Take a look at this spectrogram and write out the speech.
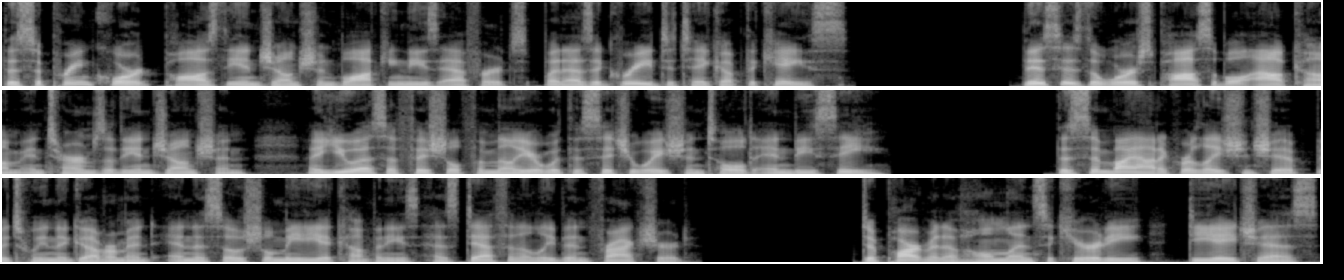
The Supreme Court paused the injunction blocking these efforts but has agreed to take up the case. This is the worst possible outcome in terms of the injunction, a U.S. official familiar with the situation told NBC. The symbiotic relationship between the government and the social media companies has definitely been fractured. Department of Homeland Security, DHS,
